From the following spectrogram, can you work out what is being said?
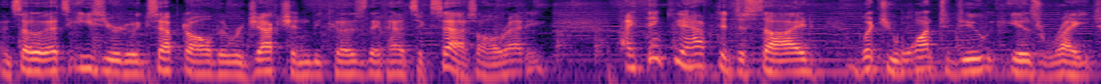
and so that's easier to accept all the rejection because they've had success already. I think you have to decide what you want to do is write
